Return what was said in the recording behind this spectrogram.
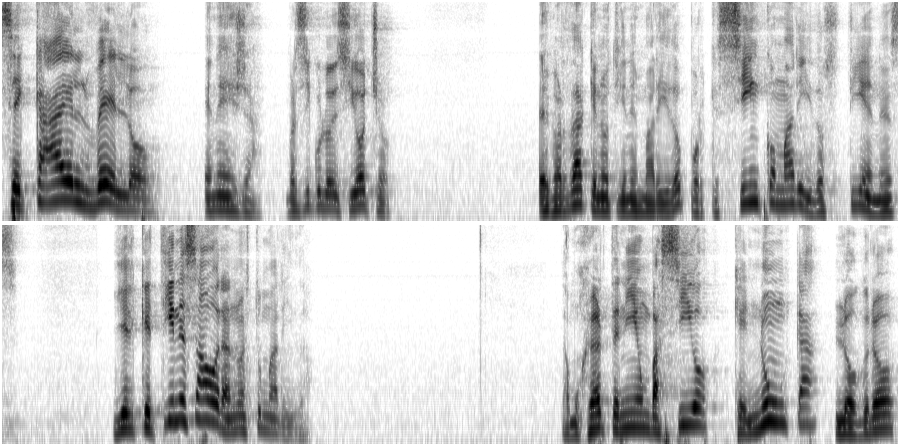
se cae el velo en ella. Versículo 18. Es verdad que no tienes marido porque cinco maridos tienes y el que tienes ahora no es tu marido. La mujer tenía un vacío que nunca logró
